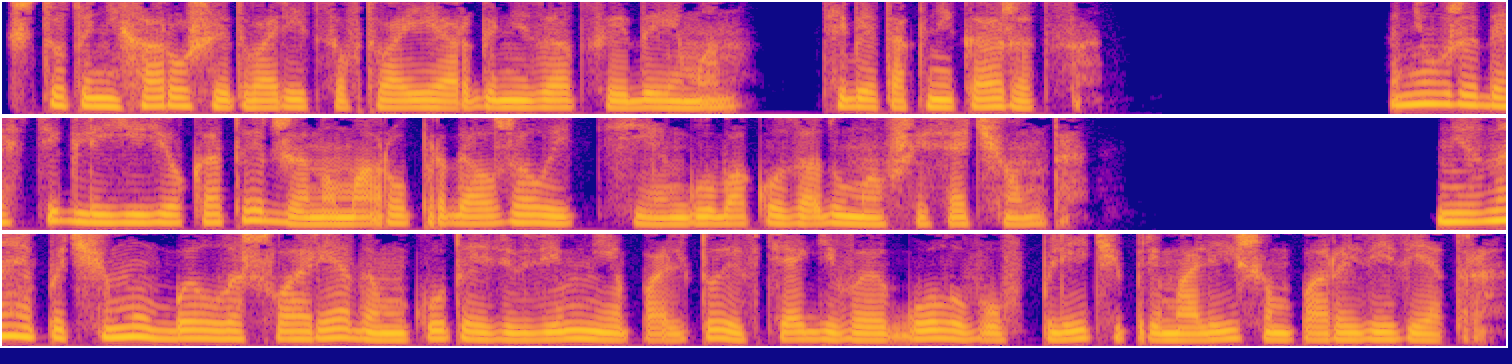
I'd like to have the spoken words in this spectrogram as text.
«Что-то нехорошее творится в твоей организации, Дэймон. Тебе так не кажется?» Они уже достигли ее коттеджа, но Маро продолжал идти, глубоко задумавшись о чем то не зная почему, Белла шла рядом, кутаясь в зимнее пальто и втягивая голову в плечи при малейшем порыве ветра.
